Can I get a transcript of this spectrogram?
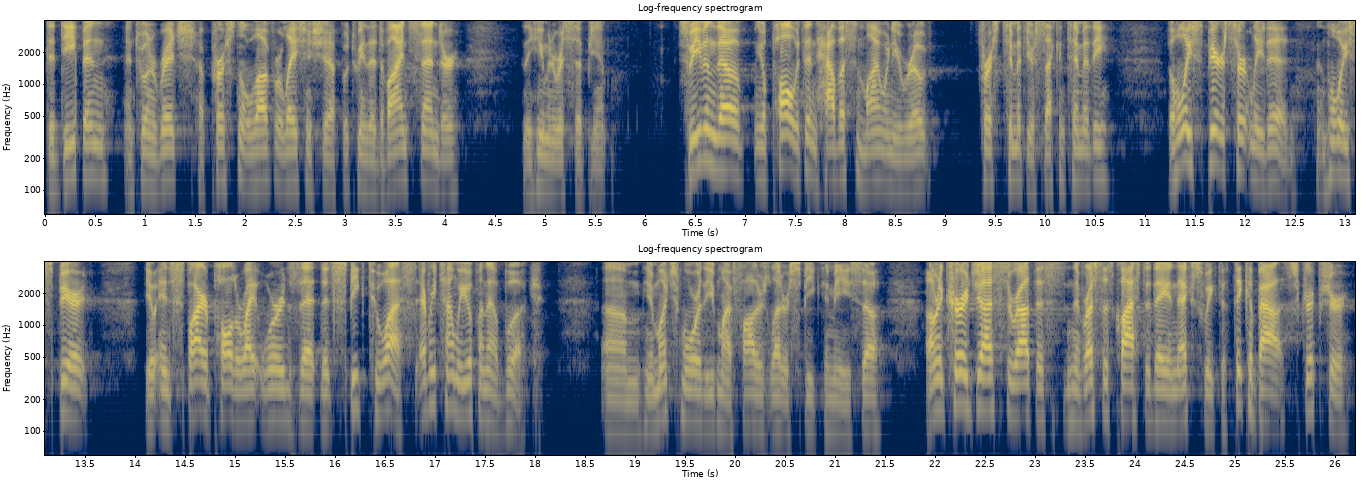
to deepen, and to enrich a personal love relationship between the divine sender and the human recipient. So even though you know, Paul didn't have us in mind when he wrote 1 Timothy or 2 Timothy, the Holy Spirit certainly did. And the Holy Spirit you know, inspired Paul to write words that, that speak to us every time we open that book. Um, you know, much more than even my father's letters speak to me. So I want to encourage us throughout this and the rest of this class today and next week to think about Scripture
